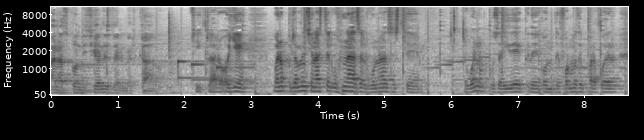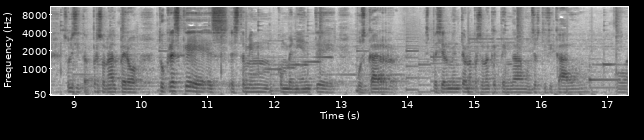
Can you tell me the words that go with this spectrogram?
a las condiciones del mercado. Sí, claro. Oye, bueno, pues ya mencionaste algunas, algunas este, bueno, pues ahí de, de, formas de, para poder solicitar personal, pero ¿tú crees que es, es, también conveniente buscar especialmente a una persona que tenga un certificado o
